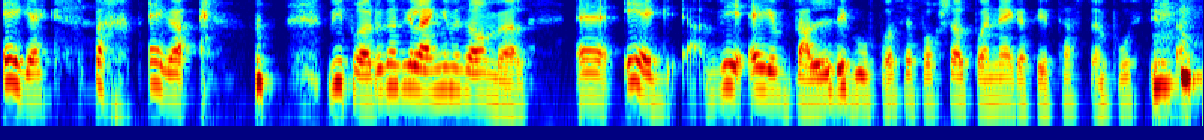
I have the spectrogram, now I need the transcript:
Jeg er ekspert. Jeg har Vi prøvde ganske lenge med Samuel. Eh, jeg, jeg er veldig god på å se forskjell på en negativ test og en positiv test.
